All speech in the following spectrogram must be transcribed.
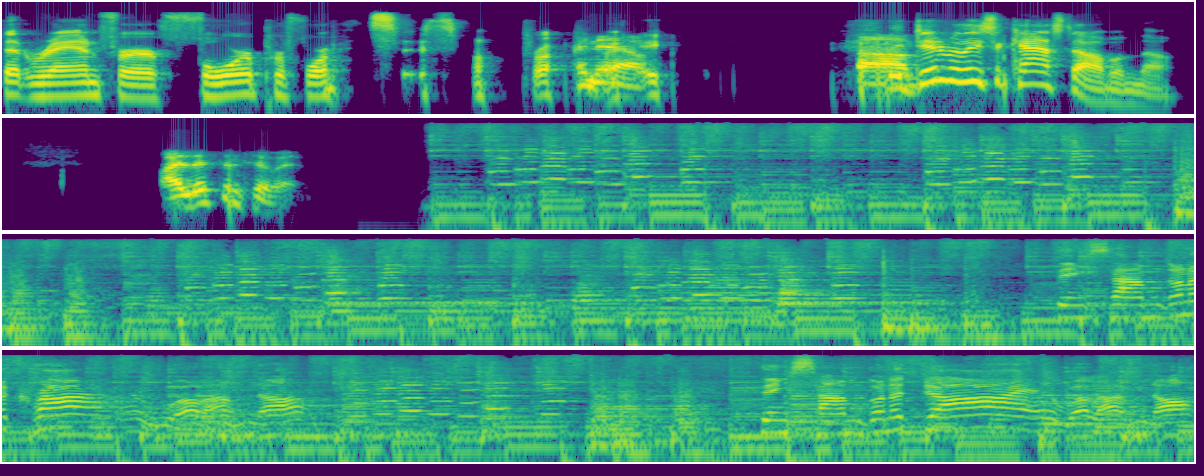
that ran for four performances on Broadway. I know. Um, they did release a cast album though. I listened to it. Thinks I'm gonna cry, well I'm not. Thinks I'm gonna die, well I'm not.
